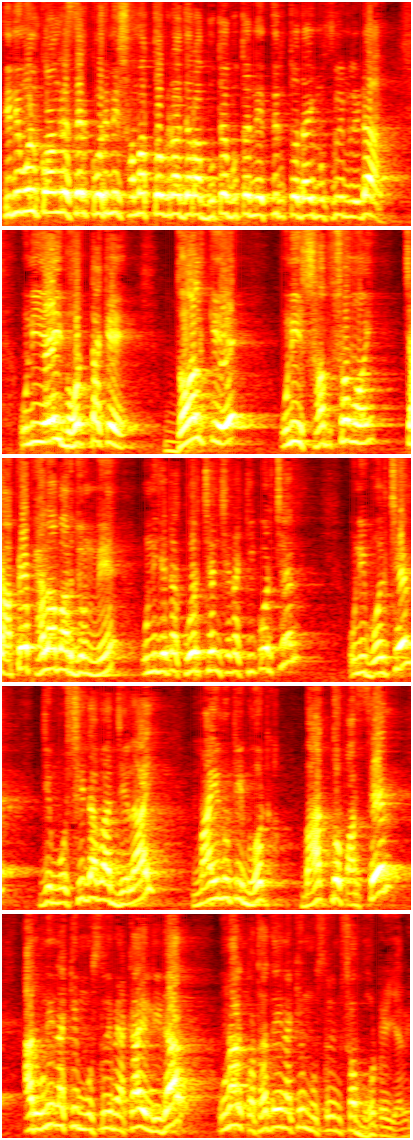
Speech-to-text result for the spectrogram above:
তৃণমূল কংগ্রেসের কর্মী সমর্থকরা যারা বুথে বুথে নেতৃত্ব দেয় মুসলিম লিডার, উনি এই ভোটটাকে দলকে উনি সবসময় চাপে ফেলাবার জন্যে উনি যেটা করছেন সেটা কি করছেন? উনি বলছেন যে মুর্শিদাবাদ জেলায় মাইনরিটি ভোট বাহাত্তর পার্সেন্ট আর উনি নাকি মুসলিম একাই লিডার উনার কথাতেই নাকি মুসলিম সব ভোট হয়ে যাবে।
